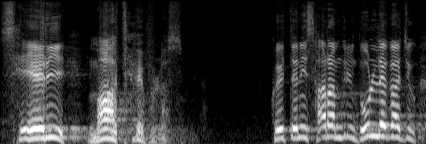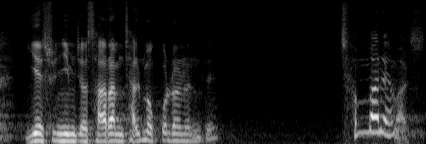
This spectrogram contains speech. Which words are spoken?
세리 마태 불렀습니다. 그랬더니 사람들이 놀래가지고 예수님 저 사람 잘못 고르는데 천만의 말씀.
